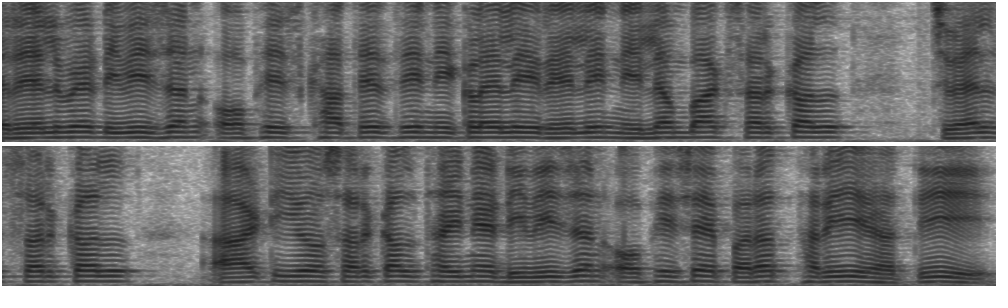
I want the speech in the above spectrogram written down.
રેલવે ડિવિઝન ઓફિસ ખાતેથી નીકળેલી rally Nilambaug circle, jewel circle, RTO circle થઈને ડિવિઝન ઓફિસે પરત ફરી હતી.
